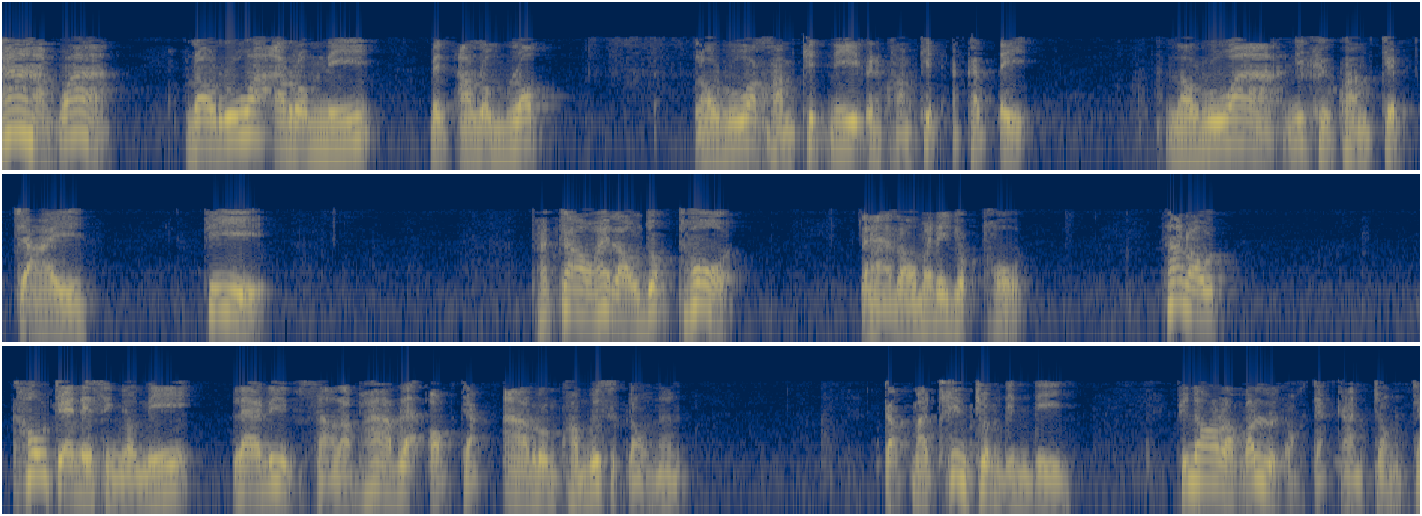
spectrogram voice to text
ถ้าหากว่าเรารู้ว่าอารมณ์นี้เป็นอารมณ์ลบ เรารู้ว่าความคิดนี้เป็นความคิดอคติ เรารู้ว่านี่คือความเจ็บใจที่พระเจ้าให้เรายกโทษ แต่เราไม่ได้ยกโทษ ถ้าเราเข้าใจในสิ่งเหล่านี้ และรีบสารภาพและออกจากอารมณ์ความรู้สึกเหล่านั้น กลับมาชื่นชมยินดี พี่น้องเราก็หลุดออกจากการจองจ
